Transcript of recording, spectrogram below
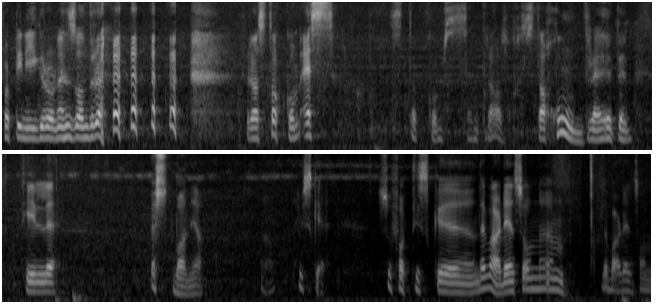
49 kroner en sånn, tror. Fra Stockholm S. Stockholm sentral stasjon, tror jeg heter. Til Østbania, ja. Husker jeg. Så faktisk eh, Det var det en sånn eh, Det var det en sånn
